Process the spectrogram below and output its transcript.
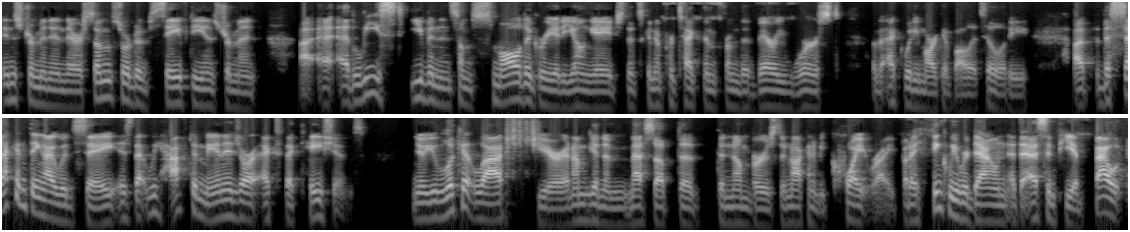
instrument in there some sort of safety instrument uh, at least even in some small degree at a young age that's going to protect them from the very worst of equity market volatility. Uh, the second thing I would say is that we have to manage our expectations. You know, you look at last year, and I'm going to mess up the the numbers; they're not going to be quite right, but I think we were down at the S and P about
